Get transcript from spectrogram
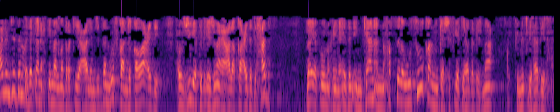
عال جدا وإذا كان احتمال المدركية عال جدا وفقا لقواعد حجية الإجماع على قاعدة الحدث. لا يكون حينئذ إمكان أن نحصل وثوقا من كشفية هذا الإجماع في مثل هذه الحال.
